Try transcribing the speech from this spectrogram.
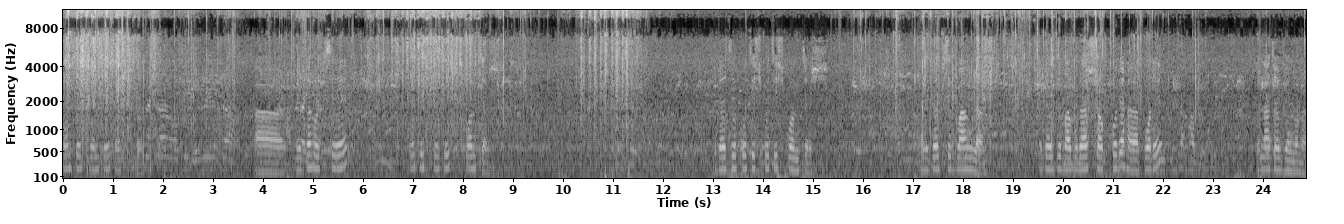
পঞ্চাশ পঞ্চাশ, একশো। আর এটা হচ্ছে পঁচিশ পঁচিশ, পঞ্চাশ। এটা হচ্ছে পঁচিশ পঁচিশ, পঞ্চাশ। আর এটা হচ্ছে বাংলা। এটা হচ্ছে বাবুরা শখ করে পরে। নাচার জন্য না।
